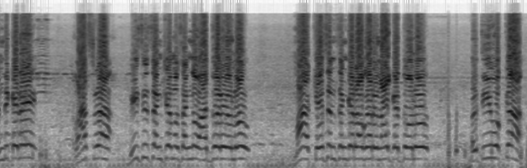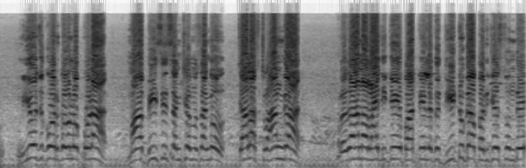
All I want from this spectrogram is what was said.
అందుకనే రాష్ట్ర బీసీ సంక్షేమ సంఘం ఆధ్వర్యంలో మా కేసన్ శంకర్రావు గారి నాయకత్వంలో ప్రతి ఒక్క నియోజకవర్గంలో కూడా మా బీసీ సంక్షేమ సంఘం చాలా స్ట్రాంగ్గా ప్రధాన రాజకీయ పార్టీలకు ధీటుగా పనిచేస్తుంది.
